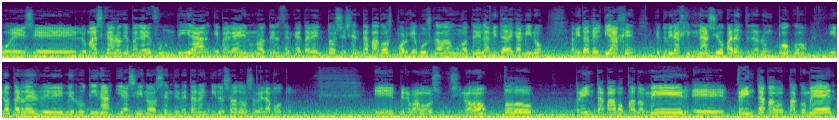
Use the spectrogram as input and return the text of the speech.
pues eh, lo más caro que pagué fue un día que pagué en un hotel cerca de Tarento 60 pavos porque buscaba un hotel a mitad de camino, a mitad del viaje, que tuviera gimnasio para entrenar un poco y no perder eh, mi rutina y así no sentirme tan anquilosado sobre la moto. Eh, pero vamos, si no, todo 30 pavos para dormir, 30 pavos para comer,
